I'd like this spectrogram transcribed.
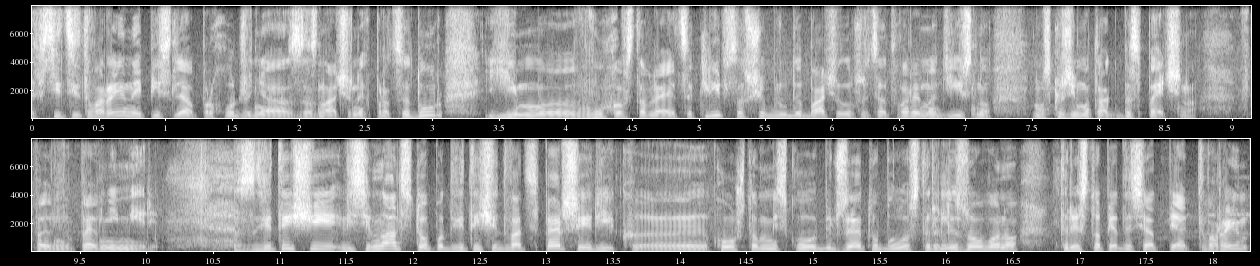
Всі ці тварини після проходження зазначених процедур їм е, в вухо вставляється кліпса, щоб люди бачили, що ця тварина дійсно, ну скажімо так, безпечна в певній мірі. З 2018 по 2021 рік е, коштом міського бюджету було стерилізовано 355 тварин,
